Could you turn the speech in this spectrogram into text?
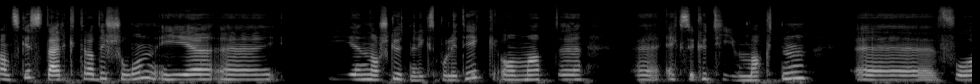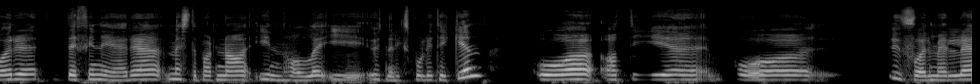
ganske sterk tradisjon i, eh, i norsk utenrikspolitikk om at eksekutivmakten får definere mesteparten av innholdet i utenrikspolitikken, og at de på uformelle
